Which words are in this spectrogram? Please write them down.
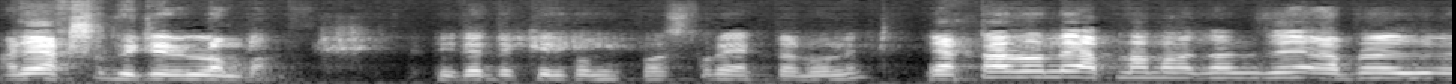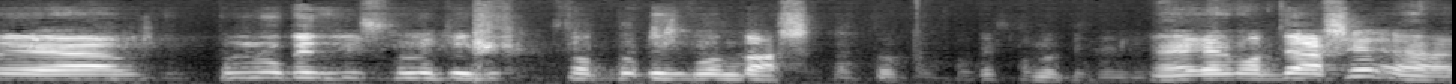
আর একশো ফিটের লম্বা। এটাতে কীরকম কস্ট পড়ে একটা রোলে? একটা রোলে আপনার মনে করেন যে আপনার পনেরো কেজি ষোলো কেজি সতেরো কেজি পর্যন্ত আসে। হ্যাঁ, এর মধ্যে আসে হ্যাঁ,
